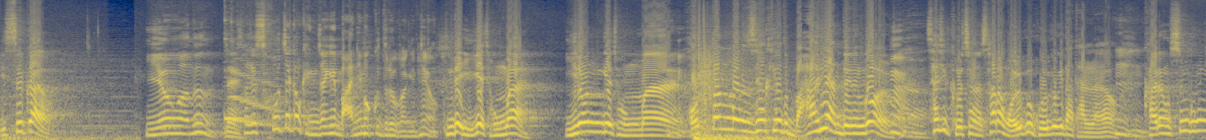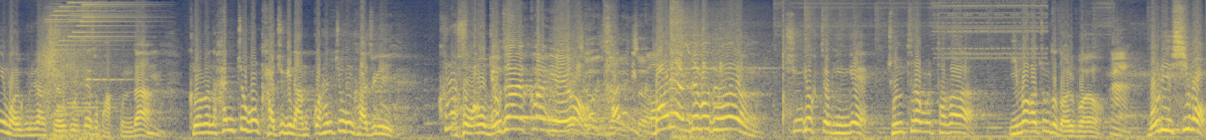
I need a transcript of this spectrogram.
있을까요? 이 영화는 네. 사실 소재가 굉장히 많이 먹고 들어가긴 해요. 근데 이게 정말 이런 게 정말 어떤 면에서 생각해도 말이 안 되는 걸 사실 그렇잖아요. 사람 얼굴 골격이 다 달라요. 가령 승국님 얼굴이랑 제 얼굴 떼서 바꾼다. 그러면 한쪽은 가죽이 남고 한쪽은 가죽이 어, 모자랄 거 아니에요. 그렇죠, 그렇죠, 다르니까. 말이 안 되거든. 충격적인 게 존 트라볼타가 이마가 좀 더 넓어요. 네. 머리에 심어.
